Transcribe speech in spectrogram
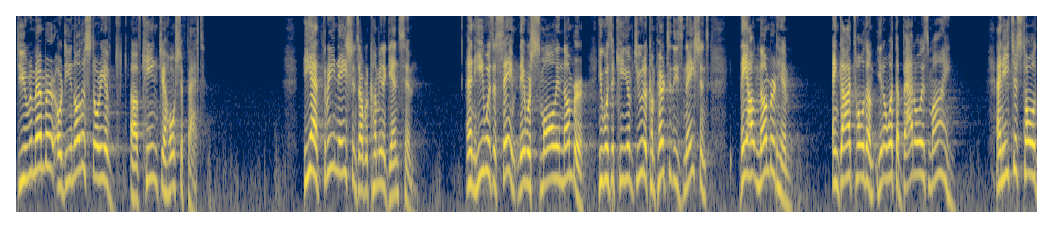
Do you remember or do you know the story of, of King Jehoshaphat? He had three nations that were coming against him. And he was the same. They were small in number. He was a king of Judah. Compared to these nations, they outnumbered him. And God told him, You know what? The battle is mine. And he just told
